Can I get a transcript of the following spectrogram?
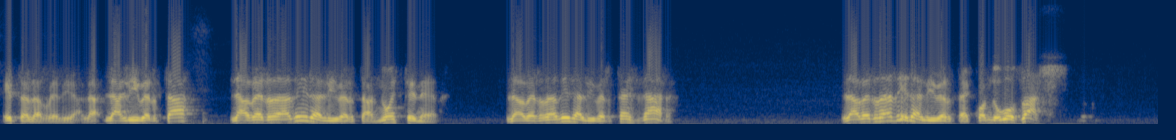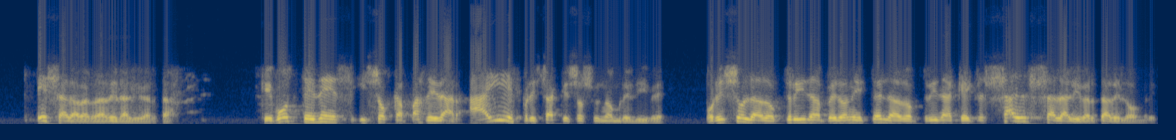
Esta es la realidad. La, la, libertad, la verdadera libertad no es tener. La verdadera libertad es dar. La verdadera libertad es cuando vos das. Esa es la verdadera libertad. Que vos tenés y sos capaz de dar. Ahí expresás que sos un hombre libre. Por eso la doctrina peronista es la doctrina que salsa la libertad del hombre.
